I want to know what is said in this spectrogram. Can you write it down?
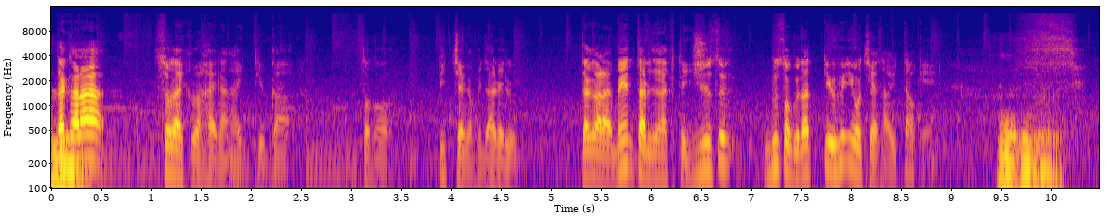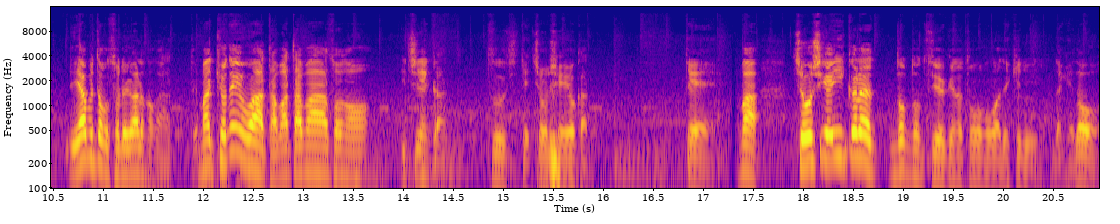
だか、らストライクが入らないっていうかそのピッチャーが乱れる。だからメンタルじゃなくて技術不足だっていうふうに落合さんは言ったわけ。うんほうほうほうで薮田もそれがあるのがあって、まあ、去年はたまたまその1年間通じて調子が良かって、まあ調子がいいからどんどん強気の投法ができるんだけど、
